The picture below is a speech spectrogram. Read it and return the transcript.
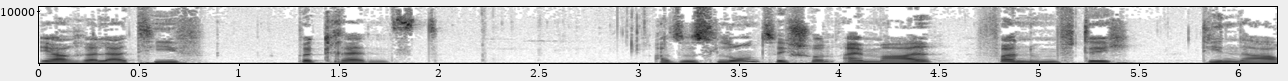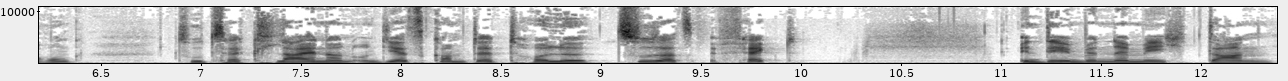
ja relativ begrenzt. Also es lohnt sich schon einmal vernünftig die Nahrung zu zerkleinern. Und jetzt kommt der tolle Zusatzeffekt, indem wir nämlich dann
